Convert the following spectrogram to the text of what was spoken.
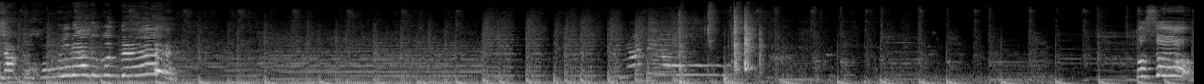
왜 자꾸 공부를 하는 건데? 떴어!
